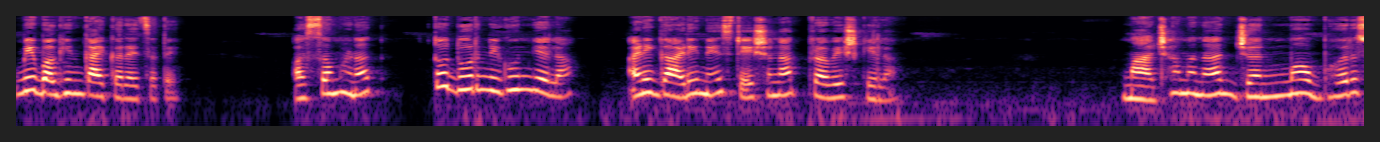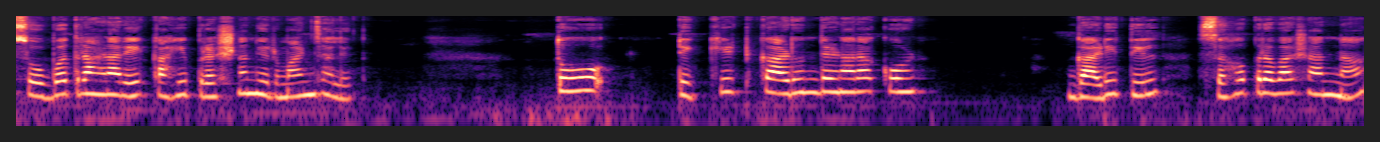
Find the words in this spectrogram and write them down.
मी बघीन काय करायचं ते. असं म्हणत तो दूर निघून गेला आणि गाडीने स्टेशनात प्रवेश केला. माझ्या मनात जन्मभर सोबत राहणारे काही प्रश्न निर्माण झालेत. तो तिकीट काढून देणारा कोण? गाडीतील सहप्रवाशांना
